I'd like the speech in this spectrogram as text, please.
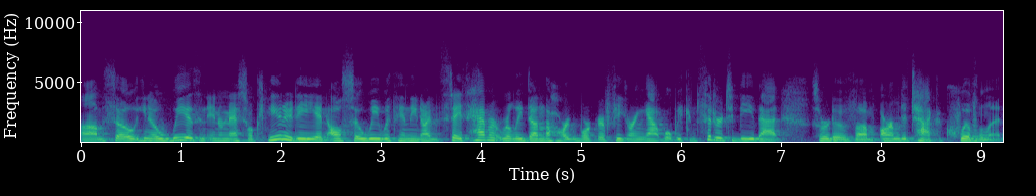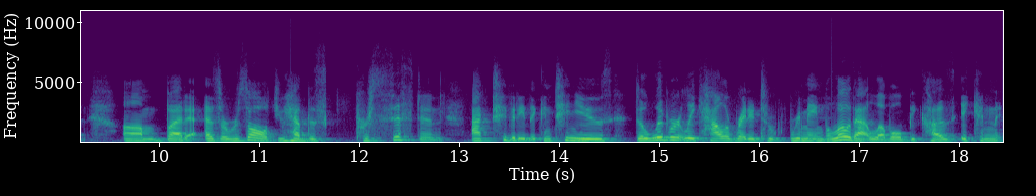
Um, so, you know, we as an international community and also we within the United States haven't really done the hard work of figuring out what we consider to be that sort of um, armed attack equivalent. Um, but as a result, you have this persistent activity that continues deliberately calibrated to remain below that level because it can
